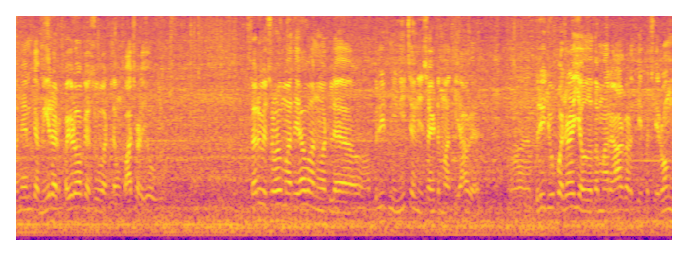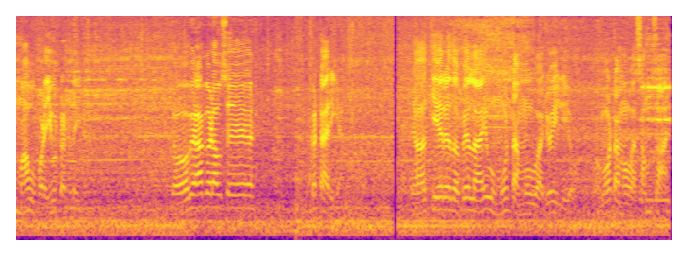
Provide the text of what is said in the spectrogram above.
મને એમ કે મિરર પડ્યો કે શું એટલે હું પાછળ જોઉં છું. સર્વિસ રોડમાંથી આવવાનું એટલે બ્રિજની નીચેની સાઈડમાંથી આવે. બ્રિજ ઉપર ચડી જાવ તો તમારે આગળથી પછી રોંગમાં આવવું પડે યુટર્ન લઈને. તો હવે આગળ આવશે કટારિયા. અત્યારે તો પહેલાં આવ્યું મોટા મવા જોઈ લ્યો. મોટા મવા સમસાન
